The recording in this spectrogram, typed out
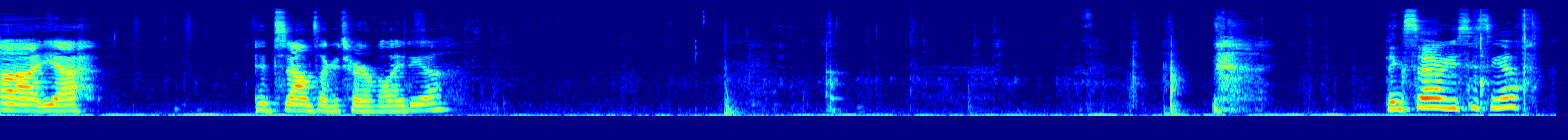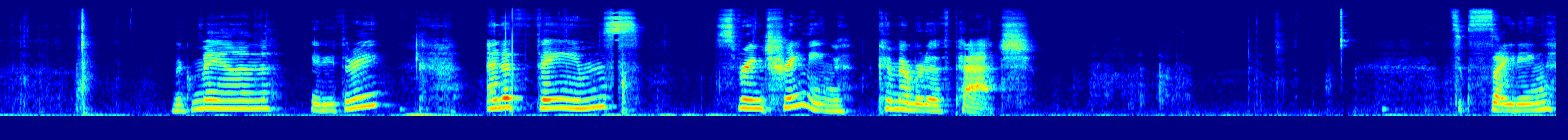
uh, yeah. It sounds like a terrible idea. Think so, UCCF? McMahon, 83. And a Thames spring training commemorative patch. It's exciting.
